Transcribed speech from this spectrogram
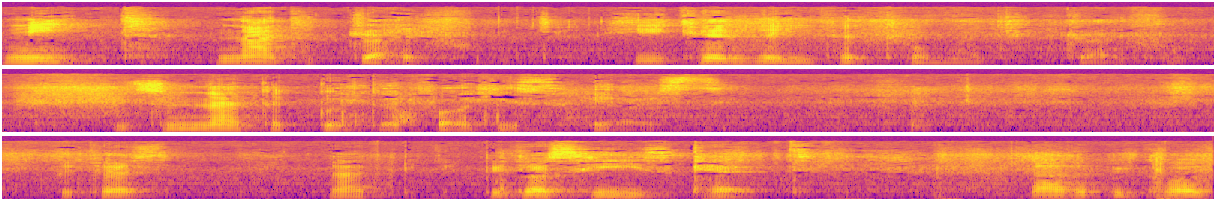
meat, not dry food. He can't eat too much dry food. It's not good for his health. Because not because he is cat. Not because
